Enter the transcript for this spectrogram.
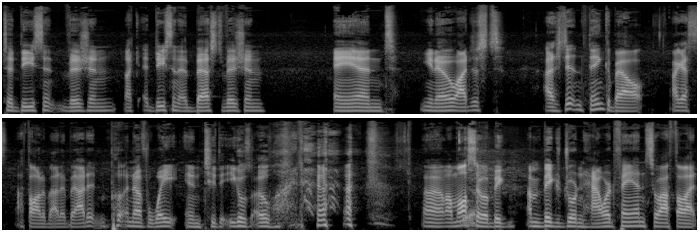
to decent vision, like a decent at best vision, and you know, I just I just didn't think about. I guess I thought about it, but I didn't put enough weight into the Eagles O line. um, I'm also yeah. a big I'm a big Jordan Howard fan, so I thought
